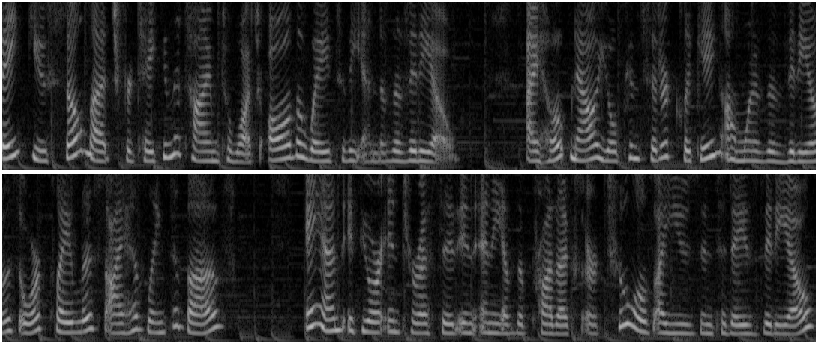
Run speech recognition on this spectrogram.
Thank you so much for taking the time to watch all the way to the end of the video. I hope now you'll consider clicking on one of the videos or playlists I have linked above. And if you are interested in any of the products or tools I used in today's video,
